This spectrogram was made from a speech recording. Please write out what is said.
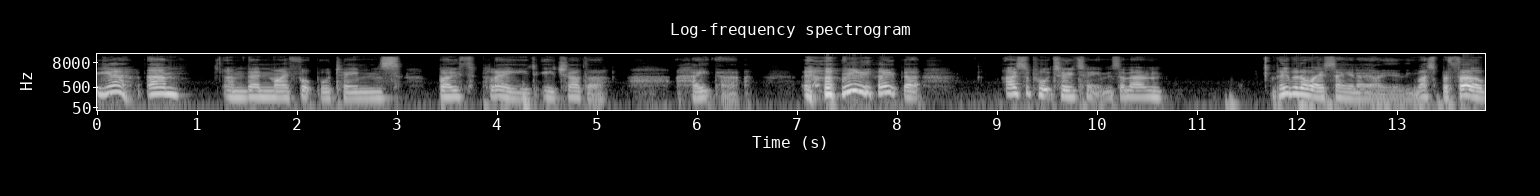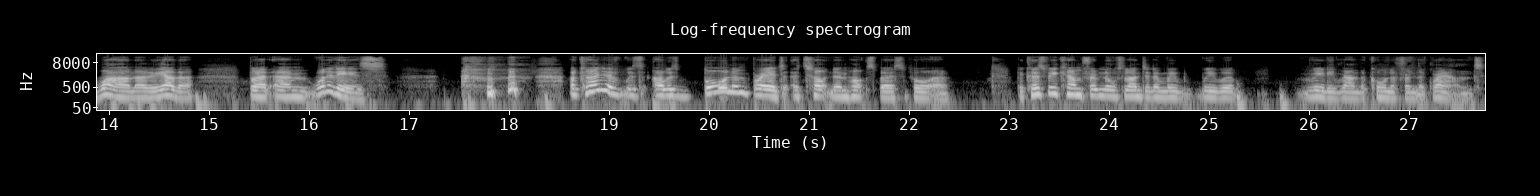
yeah um and then my football teams both played each other. I hate that. I really hate that. I support two teams and um people always say you know oh, you must prefer one over the other. But um what it is i kind of was i was born and bred a tottenham hotspur supporter. Because we come from north london and we we were really round the corner from the ground.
